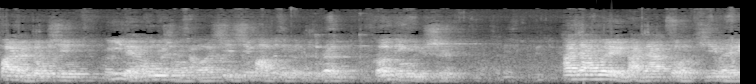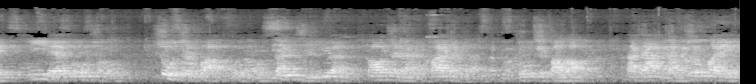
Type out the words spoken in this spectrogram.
发展中心医联工程和信息化部的主任何平女士，她将为大家做题为“医联工程数字化赋能三级医院高质量发展”的主旨报告。大家掌声欢迎！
